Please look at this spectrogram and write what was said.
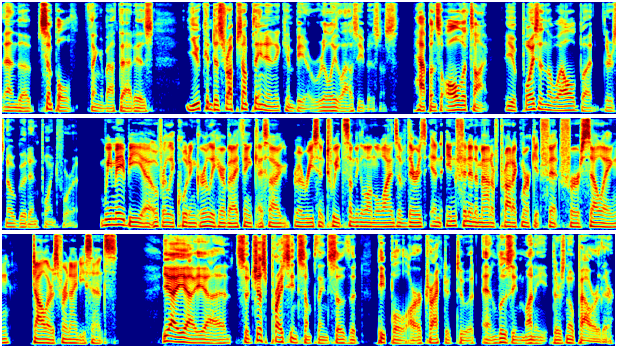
And the simple thing about that is you can disrupt something and it can be a really lousy business. Happens all the time. You poison the well, but there's no good endpoint for it. We may be uh, overly quoting Gurley here, but I think I saw a recent tweet something along the lines of there is an infinite amount of product market fit for selling dollars for 90 cents. Yeah, yeah, yeah. So just pricing something so that people are attracted to it and losing money, there's no power there.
